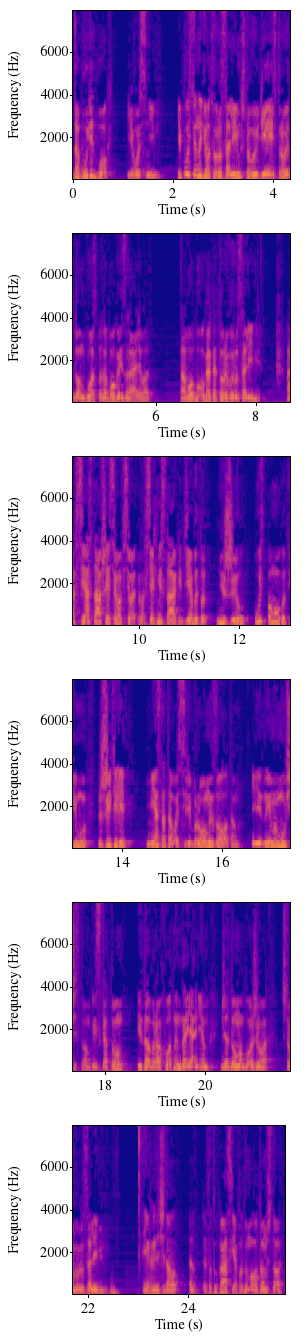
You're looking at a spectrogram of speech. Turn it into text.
да будет Бог его с ним. И пусть он идет в Иерусалим, что в Иудее, и строит дом Господа, Бога Израилева, того Бога, который в Иерусалиме. А все оставшиеся во, все, во всех местах, где бы тот ни жил, пусть помогут ему жители места того серебром и золотом, и иным имуществом, и скотом, и доброохотным даянием для Дома Божьего, что в Иерусалиме. Я когда читал этот указ, я подумал о том, что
